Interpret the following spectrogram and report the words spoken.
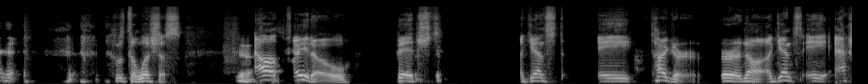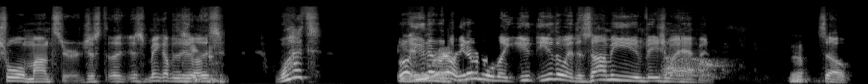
It was delicious. Yeah. Alex Faedo pitched against a tiger, or no, against a actual monster. Just, uh, just make up this. this what? Well, you never know. You never know. Like e- either way, the zombie invasion might happen. Yeah. So,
